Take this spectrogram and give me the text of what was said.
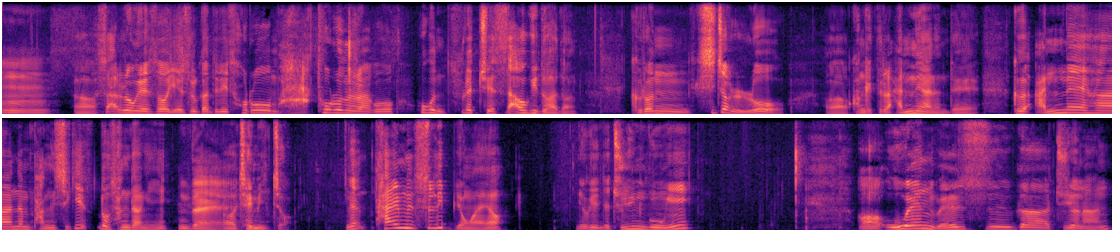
음. 어, 살롱에서 예술가들이 서로 막 토론을 하고 혹은 술에 취해 싸우기도 하던 그런 시절로 어, 관객들을 안내하는데 그 안내하는 방식이 또 상당히 네. 어, 재미있죠. 그냥 타임 슬립 영화예요. 여기 이제 주인공이 어, 오웬 윌슨이 주연한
